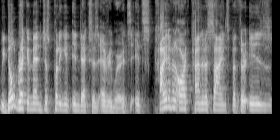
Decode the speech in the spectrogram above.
we don't recommend just putting in indexes everywhere. It's, it's kind of an art, kind of a science, but there is,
